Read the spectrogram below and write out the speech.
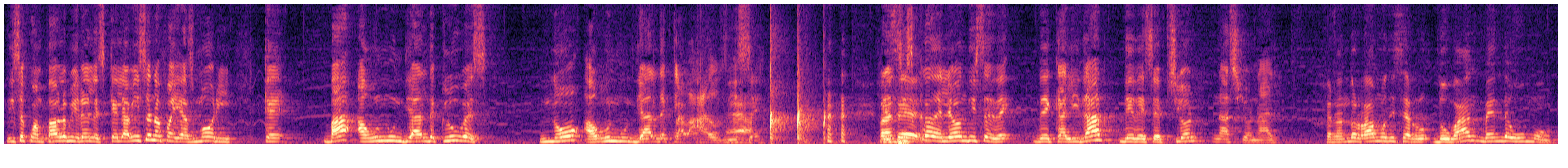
Dice Juan Pablo Mireles que le avisen a Fallas Mori que va a un mundial de clubes, no a un mundial de clavados, dice. Francisco de León dice de, de calidad de decepción nacional. Fernando Ramos dice, "Ru- Dubán vende humo.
